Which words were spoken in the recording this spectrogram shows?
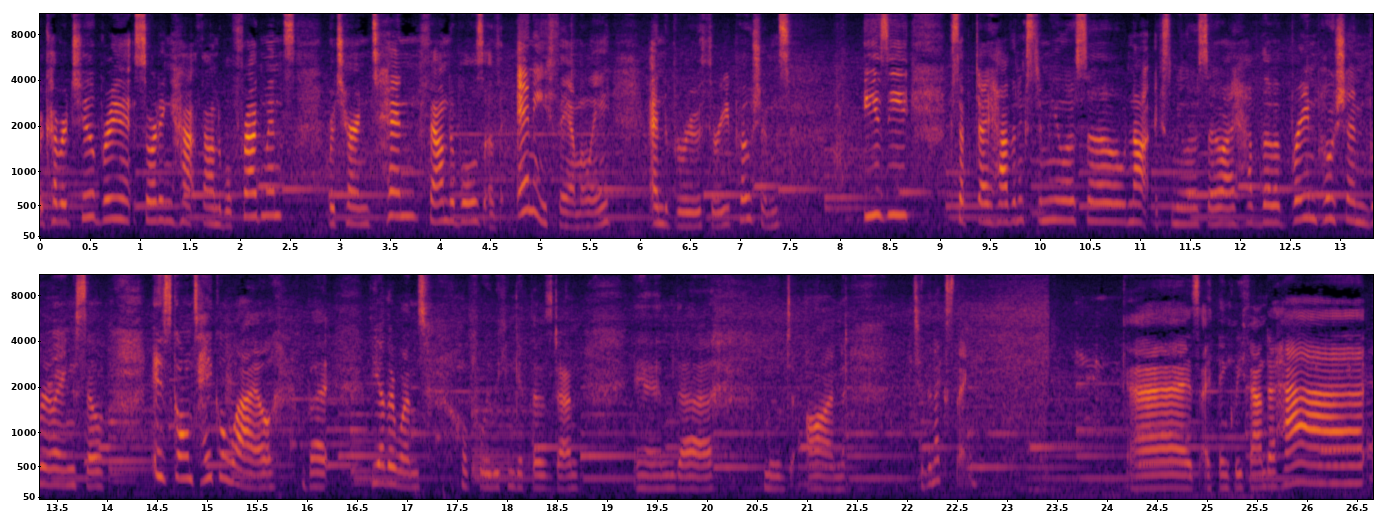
Recover two brilliant sorting hat foundable fragments, return 10 foundables of any family, and brew three potions. Easy, except I have an extremuloso, not extremuloso, I have the brain potion brewing, so it's gonna take a while. But the other ones, hopefully we can get those done and uh, moved on to the next thing. Guys, I think we found a hat.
